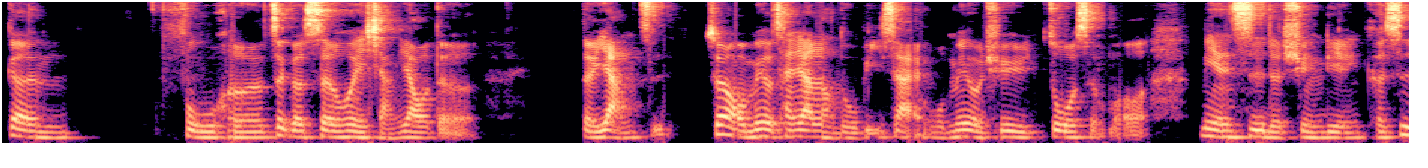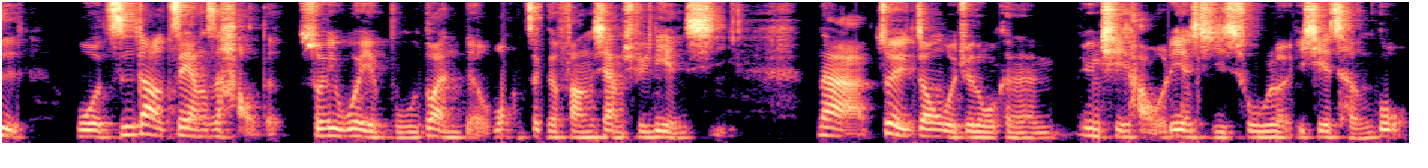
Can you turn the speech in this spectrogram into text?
更符合这个社会想要的的样子。虽然我没有参加朗读比赛，我没有去做什么面试的训练，可是我知道这样是好的，所以我也不断的往这个方向去练习。那最终，我觉得我可能运气好，我练习出了一些成果，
